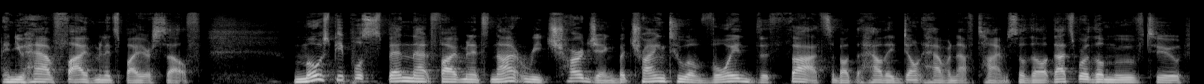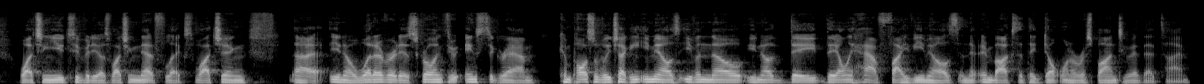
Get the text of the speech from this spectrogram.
and you have five minutes by yourself, most people spend that five minutes not recharging, but trying to avoid the thoughts about the, how they don't have enough time. So that's where they'll move to watching YouTube videos, watching Netflix, watching, uh, you know, whatever it is, scrolling through Instagram, compulsively checking emails, even though, you know, they, they only have five emails in their inbox that they don't want to respond to at that time.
